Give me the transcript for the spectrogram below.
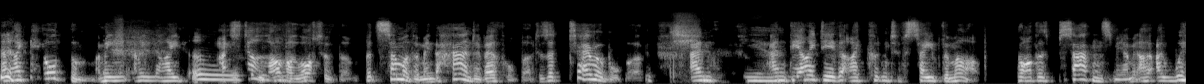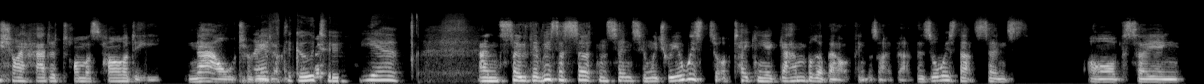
and I killed them. I mean, I mean, I oh, I still love a lot of them, but some of them, in The Hand of Ethelberta, is a terrible book, and yeah. and the idea that I couldn't have saved them up rather saddens me. I mean, I, I wish I had a Thomas Hardy now to read. left to go to. Yeah. And so there is a certain sense in which we always sort of taking a gamble about things like that. There's always that sense of saying,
